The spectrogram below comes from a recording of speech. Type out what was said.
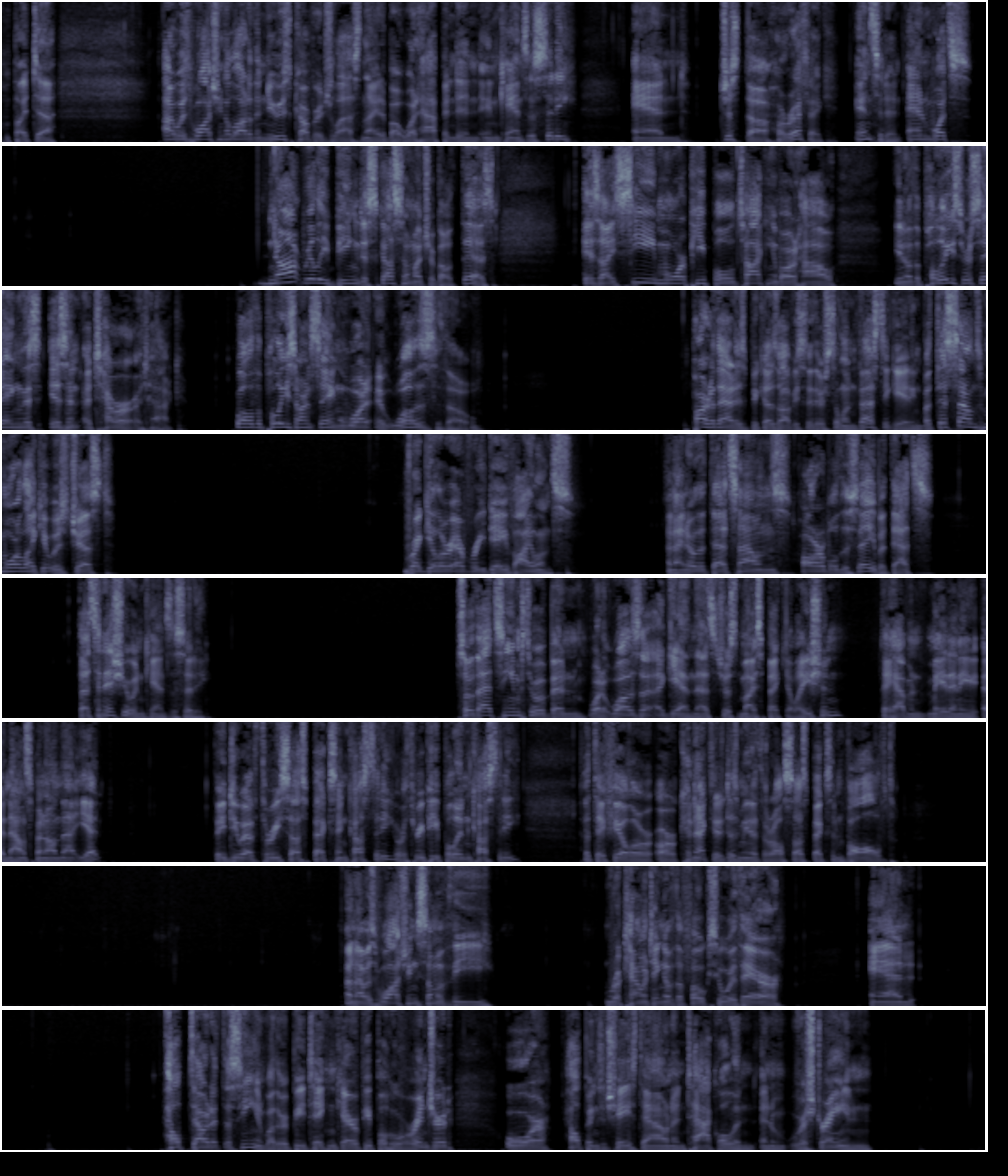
But uh, I was watching a lot of the news coverage last night about what happened in in Kansas City, and just a horrific incident. And what's not really being discussed so much about this is I see more people talking about how, you know, the police are saying this isn't a terror attack. Well, the police aren't saying what it was, though. Part of that is because obviously they're still investigating, but this sounds more like it was just regular, everyday violence. And I know that that sounds horrible to say, but that's that's an issue in Kansas City. So that seems to have been what it was. Uh, again, that's just my speculation. They haven't made any announcement on that yet. They do have three suspects in custody or three people in custody that they feel are, are connected. It doesn't mean that they're all suspects involved. And I was watching some of the recounting of the folks who were there and helped out at the scene, whether it be taking care of people who were injured or helping to chase down and tackle and, and restrain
